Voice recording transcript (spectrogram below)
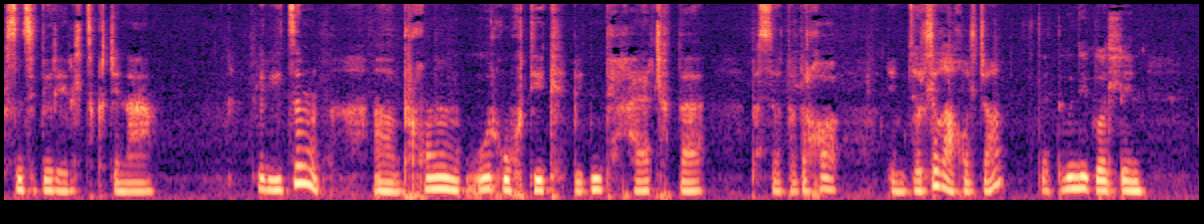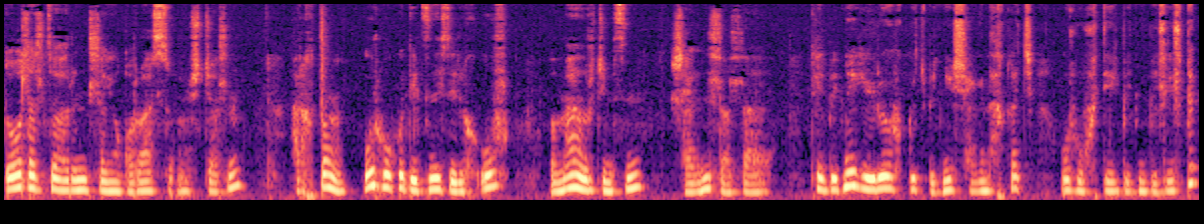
гэсэн сэдвээр ярилцах гэж байна. Тэгэхээр эзэн бурхан өөр хүүхдийг бидэнд хайрлагатай бас тодорхой тийм зориг агуулж байгаа. За түүнийг бол энэ дуулал 127-гийн 3-аас уншиж болно харахтун өөр хүүхэд эзнээс ирэх өв умаа уржимсэн шагнал болоо. Тэгэхээр биднийг өрөөх гэж биднийг шагнах гэж өөр хүүхдийг бидэнд бэлгэлдэг.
